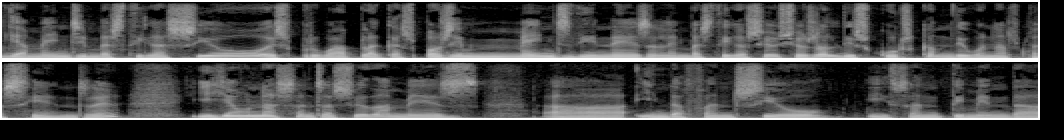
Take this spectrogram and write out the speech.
hi ha menys investigació, és probable que es posin menys diners en la investigació, això és el discurs que em diuen els pacients, eh? I hi ha una sensació de més eh, indefensió i sentiment de,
